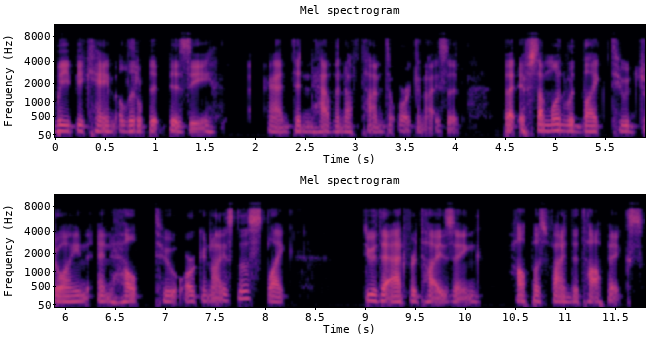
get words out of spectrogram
we became a little bit busy and didn't have enough time to organize it. But if someone would like to join and help to organize this, like do the advertising, help us find the topics,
